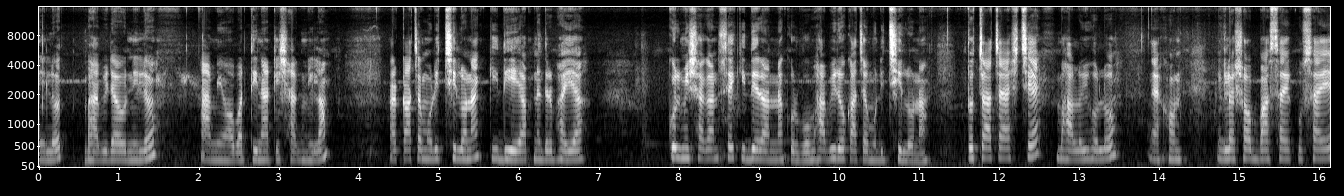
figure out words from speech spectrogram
নিল ভাবিরাও নিল আমিও আবার তিন আটি শাক নিলাম। আর কাঁচামরিচ ছিল না কি দিয়ে আপনাদের ভাইয়া? কলমি শাক আনছে কী দিয়ে রান্না করব? ভাবিরও কাঁচামরিচ ছিল না। তো চাচা আসছে, ভালোই হলো। এখন এগুলা সব বাসায় কুসায়ে।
